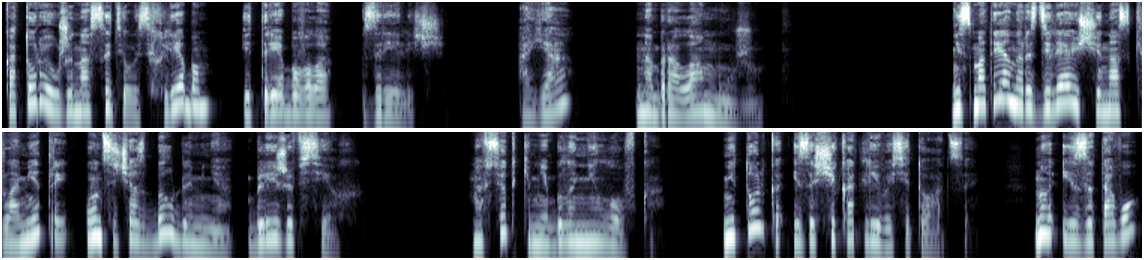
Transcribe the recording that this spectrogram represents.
которая уже насытилась хлебом и требовала зрелищ. А я набрала мужу. Несмотря на разделяющие нас километры, он сейчас был для меня ближе всех. Но все-таки мне было неловко. Не только из-за щекотливой ситуации, но из-за того,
